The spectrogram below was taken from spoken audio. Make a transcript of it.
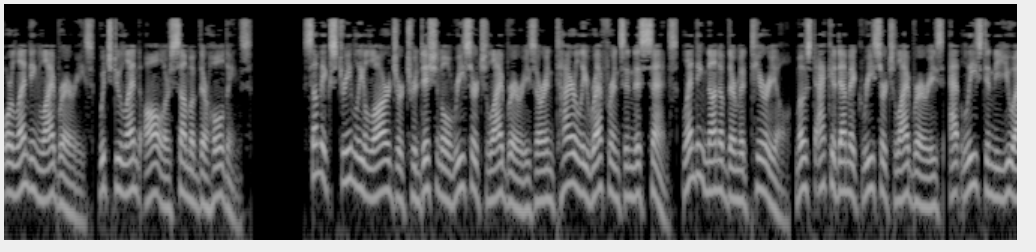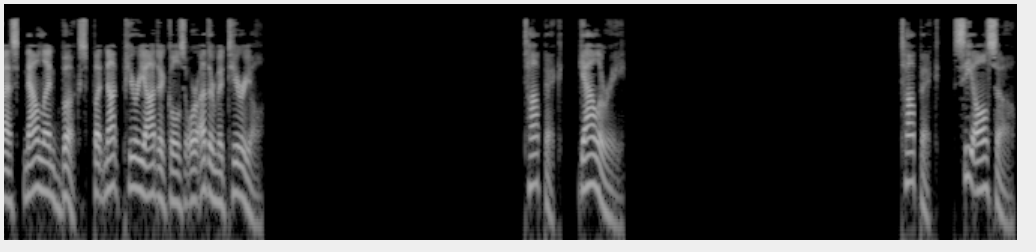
or lending libraries, which do lend all or some of their holdings. Some extremely large or traditional research libraries are entirely reference in this sense, lending none of their material. Most academic research libraries, at least in the US, now lend books, but not periodicals or other material. Topic: Gallery See also.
